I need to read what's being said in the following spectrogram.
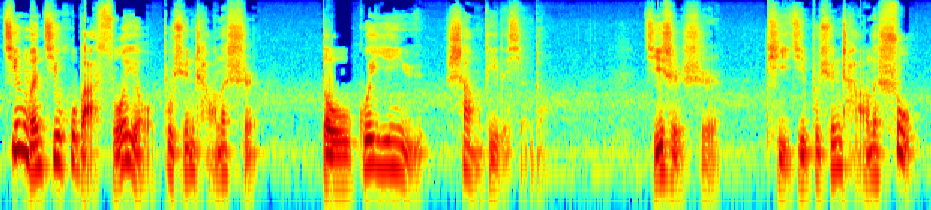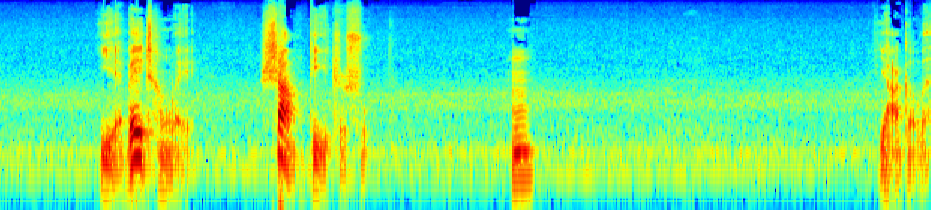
经文几乎把所有不寻常的事都归因于上帝的行动，即使是体积不寻常的树，也被称为上帝之树。嗯，雅各问：“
